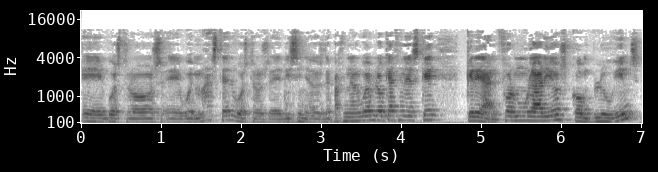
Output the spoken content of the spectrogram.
eh, vuestros eh, webmasters, vuestros diseñadores de páginas web, lo que hacen es que crean formularios con plugins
